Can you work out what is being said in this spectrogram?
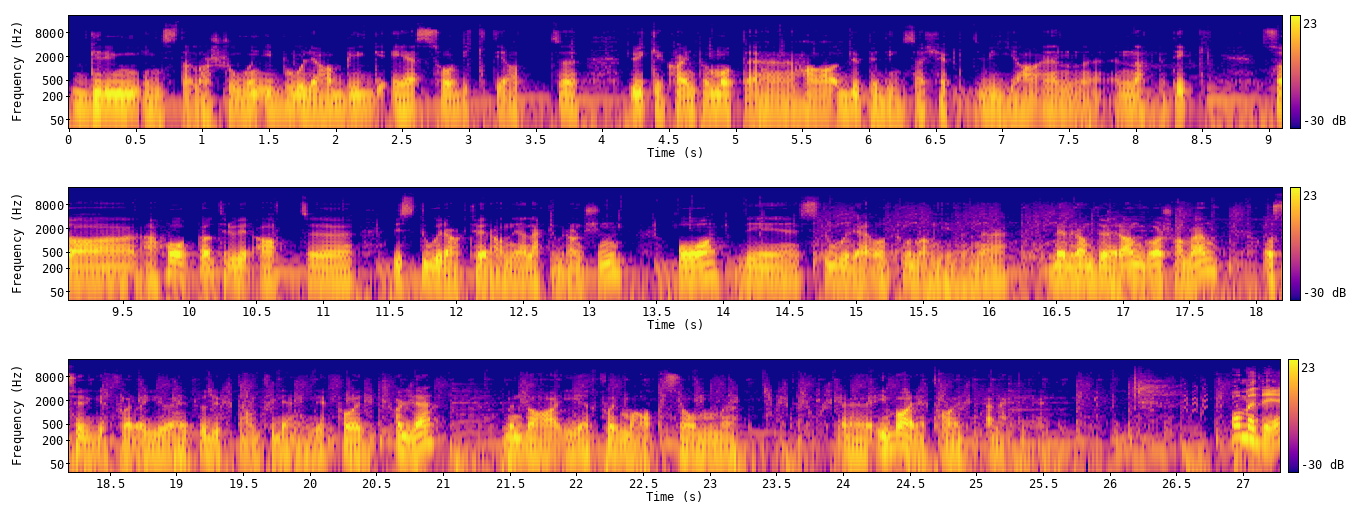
grunninstallasjonen i boliger og bygg er så viktig at uh, du ikke kan på en måte ha duppedingser kjøpt via en, nettbutikk. Så jeg håper og tror at de store aktørene i elektrobransjen og de store og toneangivende leverandørene går sammen og sørger for å gjøre produktene tilgjengelig for alle, men da i et format som eh, ivaretar elektrikeren. Og med det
